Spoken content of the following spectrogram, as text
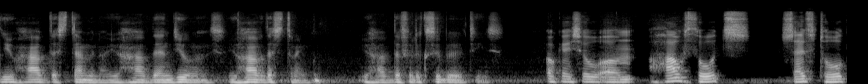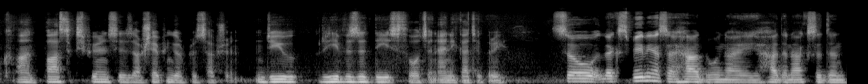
you have the stamina you have the endurance you have the strength you have the flexibilities Okay, so um, how thoughts, self-talk, and past experiences are shaping your perception? Do you revisit these thoughts in any category? So the experience i had when i had an accident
